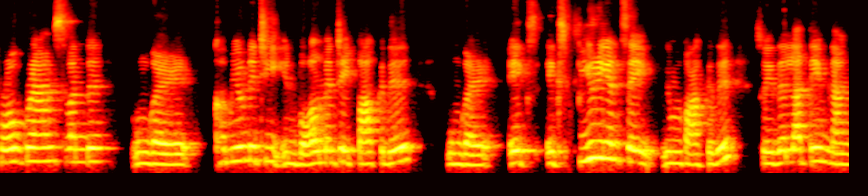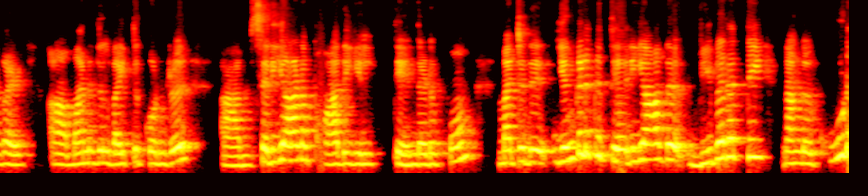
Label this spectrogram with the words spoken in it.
ப்ரோக்ராம்ஸ் வந்து உங்கள் கம்யூனிட்டி இன்வால்மெண்ட்டை பார்க்குது உங்கள் எக்ஸ் எக்ஸ்பீரியன்ஸையும் பார்க்குது. ஸோ இதெல்லாத்தையும் நாங்கள் மனதில் வைத்துக்கொண்டு ஆம், சரியான பாதையில் தேர்ந்தெடுப்போம். மற்றது எங்களுக்கு தெரியாத விவரத்தை நாங்கள் கூட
